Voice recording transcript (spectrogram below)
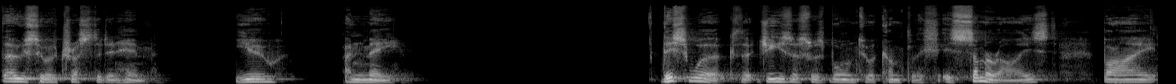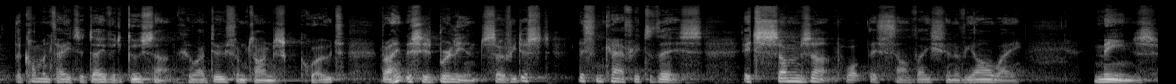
those who have trusted in him, you and me. This work that Jesus was born to accomplish is summarized by the commentator David Guzik, who I do sometimes quote, but I think this is brilliant. So if you just listen carefully to this, it sums up what this salvation of Yahweh means.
